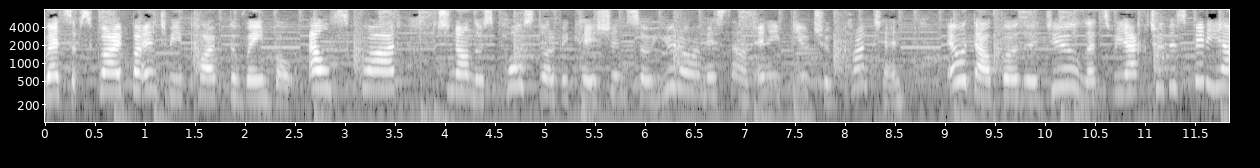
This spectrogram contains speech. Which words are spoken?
red subscribe button to be part of the Rainbow L Squad, turn on those post notifications so you don't miss out on any future content. And without further ado, let's react to this video.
